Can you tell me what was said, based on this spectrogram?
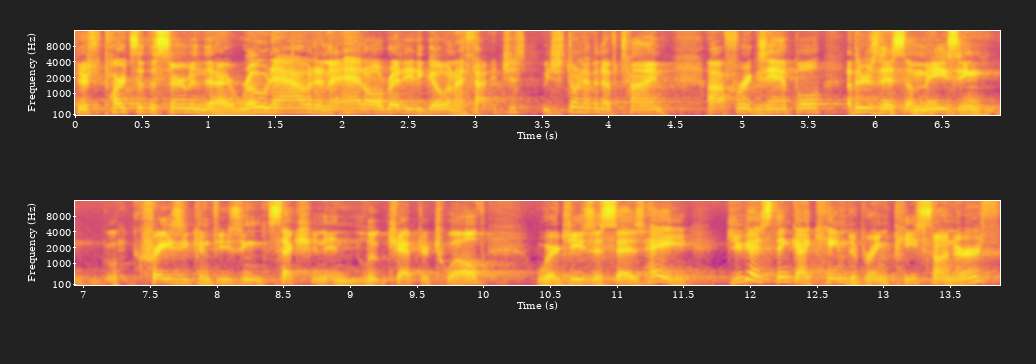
There's parts of the sermon that I wrote out and I had all ready to go. And I thought, just we just don't have enough time. Uh, for example, there's this amazing, crazy, confusing section in Luke chapter 12 where Jesus says, Hey, do you guys think I came to bring peace on earth?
